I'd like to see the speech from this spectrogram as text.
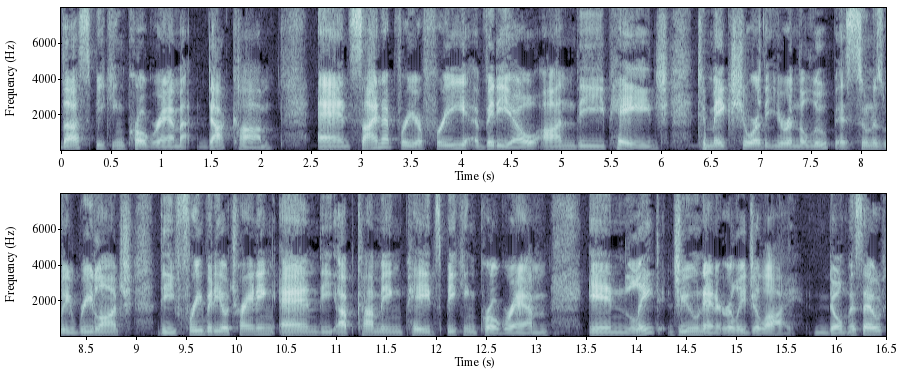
thespeakingprogram.com and sign up for your free video on the page to make sure that you're in the loop as soon as we relaunch the free video training and the upcoming paid speaking program in late June and early July. Don't miss out.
